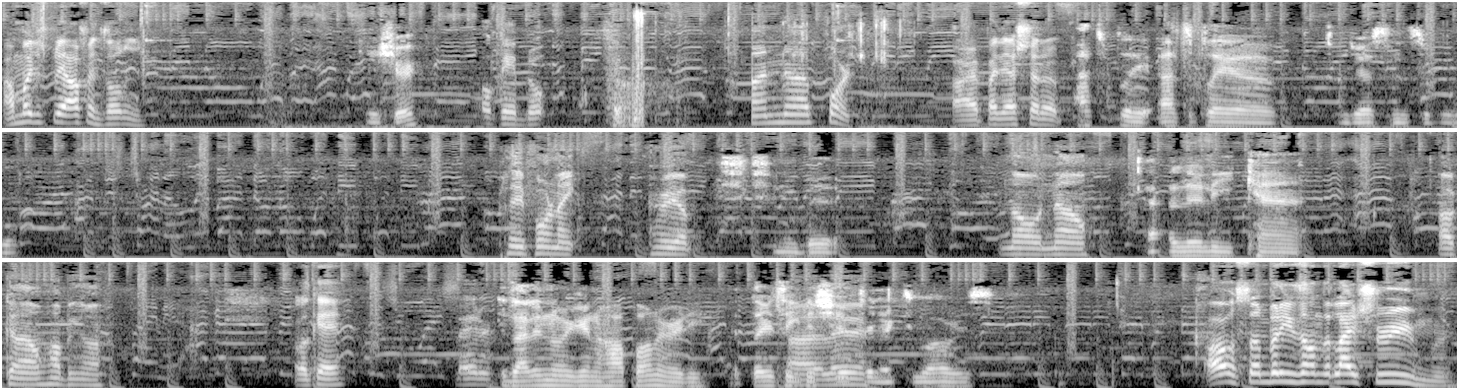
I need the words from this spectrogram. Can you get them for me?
I'm gonna just play offense only. You sure? Okay, bro. On uh, Fort. Alright, buddy, I shut up. I have to play. I have to play uh, Andres in the Super Bowl. Play Fortnite. Hurry up. In a bit. No, no. I literally can't. Okay, I'm hopping off. Okay. Later. Cause I didn't know you were gonna hop on already. I thought you take Alright, this later. shit for like two hours. Oh, somebody's on the live stream.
